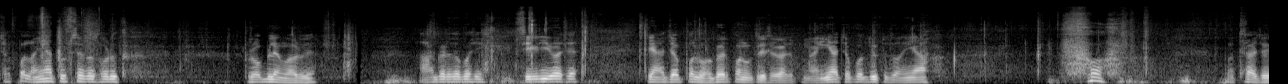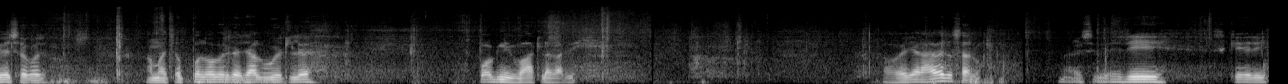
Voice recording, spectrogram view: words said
ચપ્પલ અહીંયા તૂટશે તો થોડુંક પ્રોબ્લેમ વાળું છે. આગળ તો પછી સીડીઓ છે. ત્યાં ચપ્પલ વગર પણ ઉતરી શકાશે પણ અહીંયા ચપ્પલ તૂટ્યું તો અહીંયા પથરા જોઈ શકો છો. આમાં ચપ્પલ વગર કે ચાલવું એટલે પગની વાટ લગાવી હવે જ્યારે આવે તો સારું. ઇટ્સ વેરી સ્કેરી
